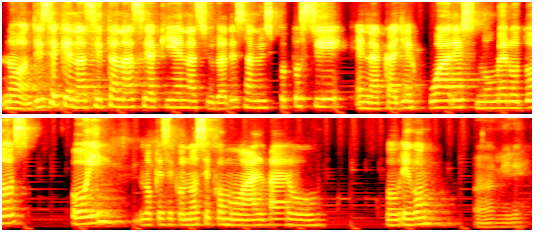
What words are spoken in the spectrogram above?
No, dice que Nacita nace aquí en la ciudad de San Luis Potosí, en la calle Juárez, número 2, hoy lo que se conoce como Álvaro Obregón. Ah, mire.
